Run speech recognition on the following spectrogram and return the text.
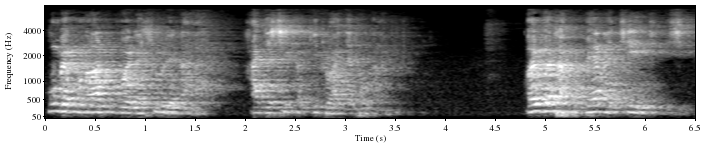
Kumbe kuna watu kuenda shule na hajashika kitu hajatoka na kitu. Kwa hivyo hata kupeana change ni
